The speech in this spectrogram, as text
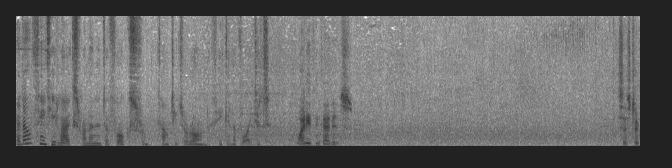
I don't think he likes running into folks from County Tyrone if he can avoid it. Why do you think that is? Sister?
